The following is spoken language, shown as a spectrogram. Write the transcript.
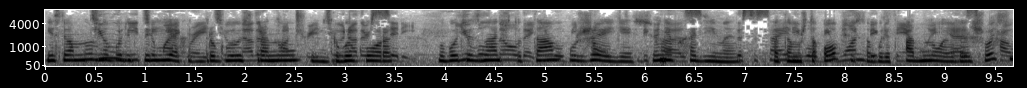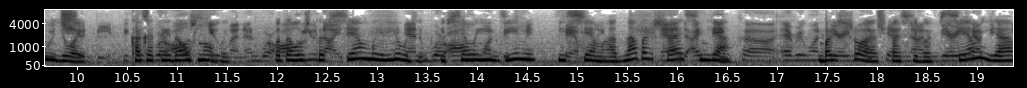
Если вам нужно будет переехать в другую страну, в другой город, вы будете знать, что там уже есть все необходимое, потому что общество будет одной большой семьей, как это и должно быть, потому что все мы люди, и все мы едины, и все мы одна большая семья. uh, Большое спасибо всем, я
